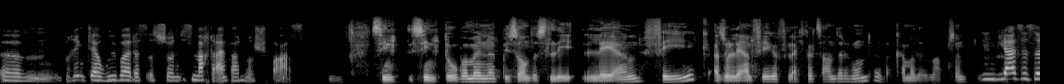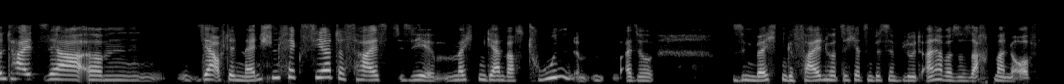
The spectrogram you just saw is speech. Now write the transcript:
ähm, bringt er rüber. Das ist schon, das macht einfach nur Spaß. Sind, sind Dobermänner besonders le lernfähig? Also lernfähiger vielleicht als andere Hunde? Oder kann man da überhaupt so ein... Ja, sie sind halt sehr, ähm, sehr auf den Menschen fixiert. Das heißt, sie möchten gern was tun. Also sie möchten gefallen, hört sich jetzt ein bisschen blöd an, aber so sagt man oft.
